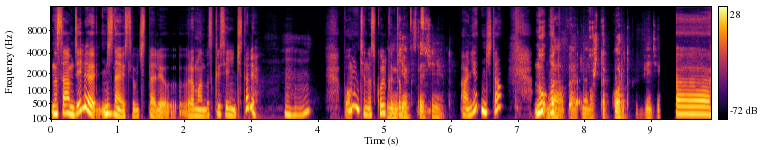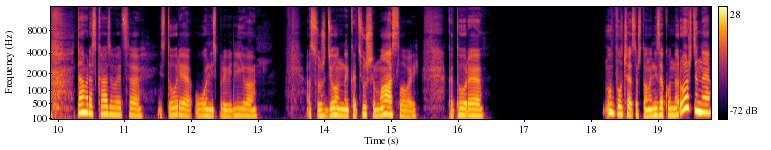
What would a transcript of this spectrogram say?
на самом деле, не знаю, если вы читали роман «Воскресенье», читали? Мгм. Помните, насколько это... Я, кстати, нет. А, нет, не читал? Ну, Да, вот поэтому, может, так коротко введи. э, там рассказывается история о несправедливо осужденной Катюше Масловой, которая ну, получается, что она незаконно рожденная,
